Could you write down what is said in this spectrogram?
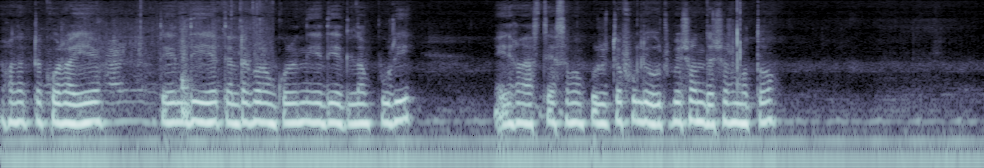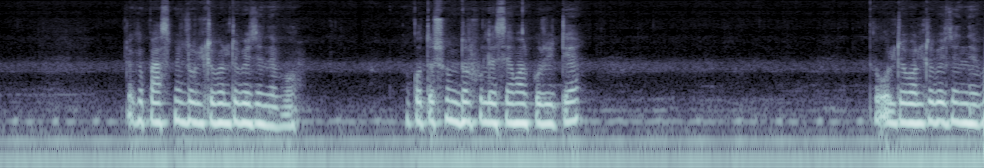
এখন একটা কড়াইয়ে তেল দিয়ে তেলটা গরম করে নিয়ে দিয়ে দিলাম পুরি। এখন আস্তে আস্তে আমার পুরিটা ফুলে উঠবে সন্দেশের মতো। এটাকে পাঁচ মিনিট উল্টে পাল্টে বেজে নেব। কত সুন্দর ফুলেছে আমার পুরিটা তো উল্টে পাল্টে বেজে নেব।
